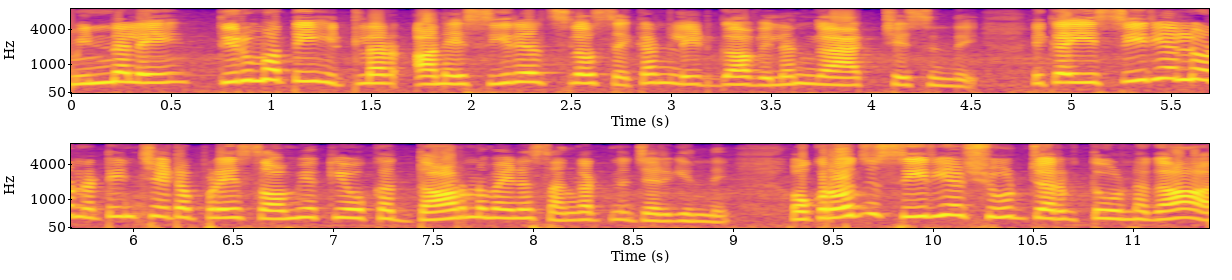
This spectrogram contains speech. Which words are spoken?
మిన్నలే తిరుమతి హిట్లర్ అనే సీరియల్స్లో సెకండ్ లీడ్గా విలన్గా యాక్ట్ చేసింది. ఇక ఈ సీరియల్లో నటించేటప్పుడే సౌమ్యకి ఒక దారుణమైన సంఘటన జరిగింది. ఒకరోజు సీరియల్ షూట్ జరుగుతూ ఉండగా ఆ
